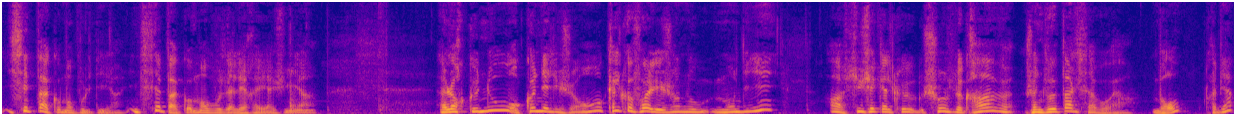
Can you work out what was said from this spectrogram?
Il ne sait pas comment vous le dire. Il ne sait pas comment vous allez réagir. Alors que nous, on connaît les gens. Quelquefois, les gens nous m'ont dit, ah, si j'ai quelque chose de grave, je ne veux pas le savoir. Bon, très bien.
